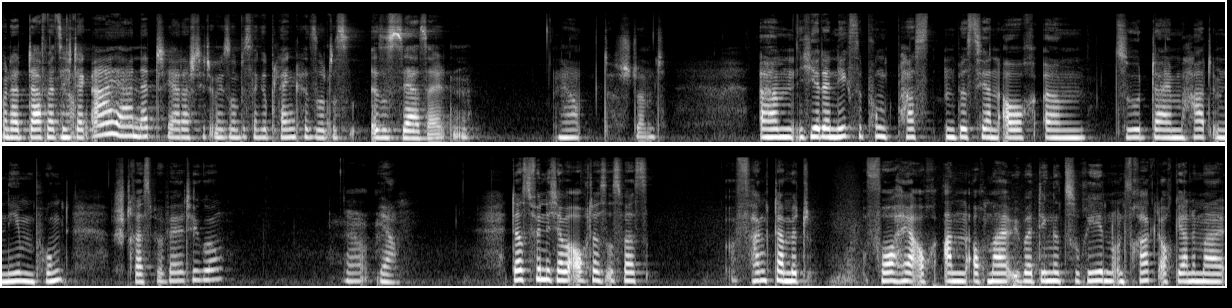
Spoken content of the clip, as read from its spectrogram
Und da darf man jetzt nicht Ja. denken, ah ja, nett, ja, da steht irgendwie so ein bisschen Geplänkel, so das ist es sehr selten. Ja, das stimmt. Ähm, hier der nächste Punkt passt ein bisschen auch ähm, zu deinem hart im Nehmen Punkt. Stressbewältigung. Ja. Ja. Das finde ich aber auch, das ist was, fangt damit vorher auch an, auch mal über Dinge zu reden und fragt auch gerne mal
